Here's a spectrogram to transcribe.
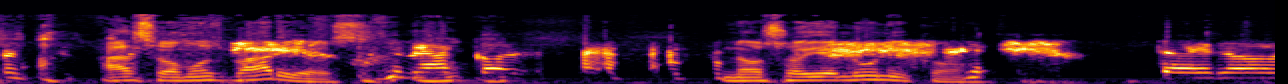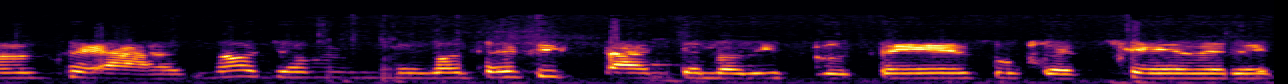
Ah, somos varios. una cosa. No soy el único. Pero, o sea, no, yo me gocé ese instante, lo disfruté, súper chévere.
